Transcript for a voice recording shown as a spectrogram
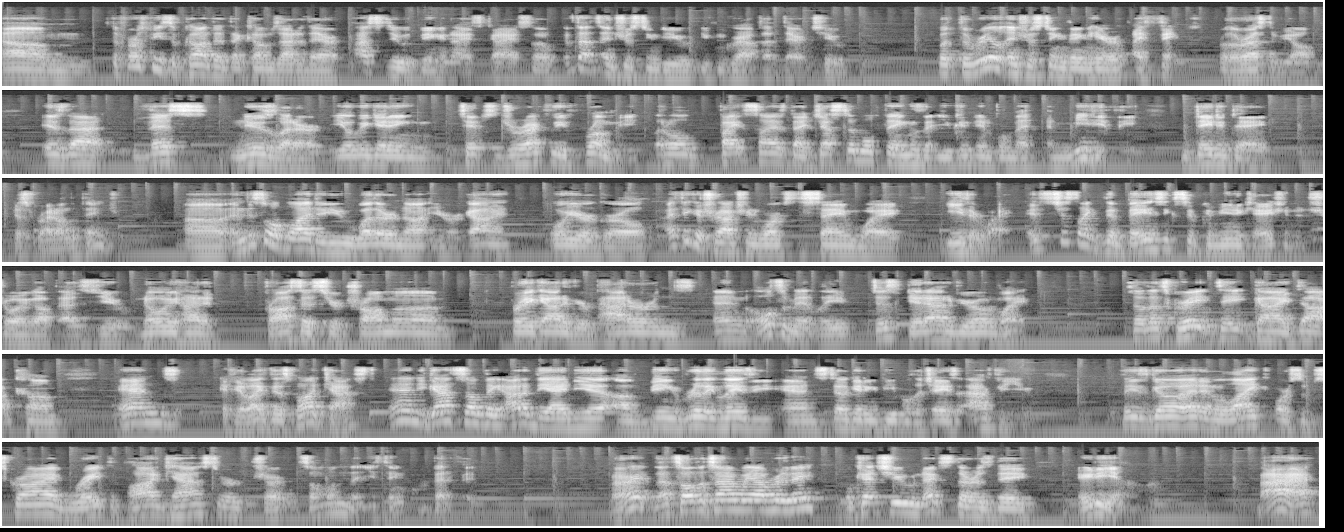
Um, the first piece of content that comes out of there has to do with being a nice guy. So if that's interesting to you, you can grab that there too. But the real interesting thing here, I think, for the rest of y'all, is that this newsletter, you'll be getting tips directly from me, little bite sized, digestible things that you can implement immediately, day to day, just right on the page. Uh, and this will apply to you whether or not you're a guy or you're a girl. I think attraction works the same way either way. It's just like the basics of communication and showing up as you, knowing how to process your trauma, break out of your patterns, and ultimately just get out of your own way. So that's greatdateguy.com. And if you like this podcast and you got something out of the idea of being really lazy and still getting people to chase after you, please go ahead and like or subscribe, rate the podcast, or share it with someone that you think would benefit. All right, that's all the time we have for today. We'll catch you next Thursday, 8 a.m. Bye.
